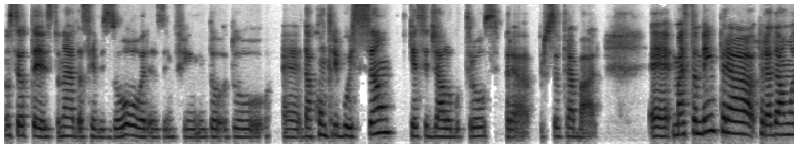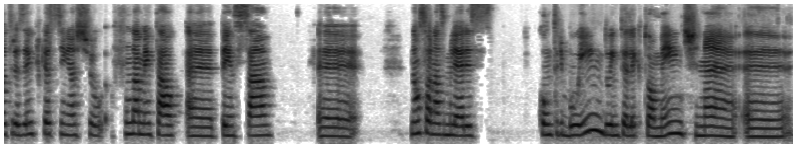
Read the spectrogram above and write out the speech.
no seu texto, né, das revisoras, enfim, do, do é, da contribuição que esse diálogo trouxe para o seu trabalho. É, mas também para dar um outro exemplo, que assim acho fundamental é, pensar é, não só nas mulheres contribuindo intelectualmente, né, é,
